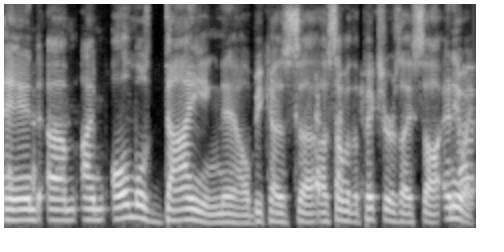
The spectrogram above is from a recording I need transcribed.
and um, I'm almost dying now because uh, of some of the pictures I saw. Anyway,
